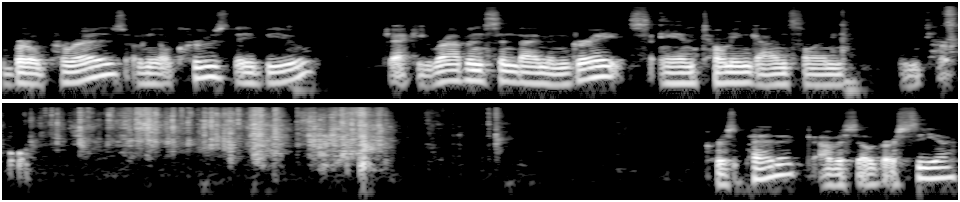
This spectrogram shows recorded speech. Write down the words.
Roberto Perez, Oneil Cruz debut, Jackie Robinson, Diamond Greats, and Tony Gonsolin in purple. Chris Paddack, Avisail Garcia,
